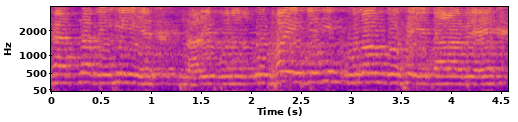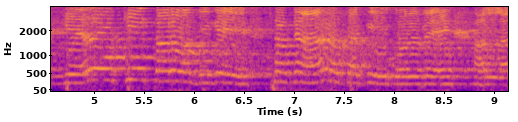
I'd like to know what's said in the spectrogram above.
খাতনা বিহীন নারী পুরুষ উভয় যেদিন উলঙ্গ হয়ে দাঁড়াবে, কেউ কি কারও দিকে থাকা তাকি করবে? আল্লাহ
